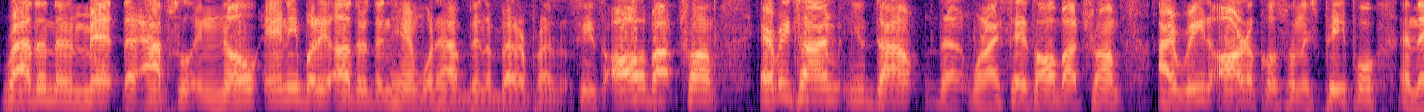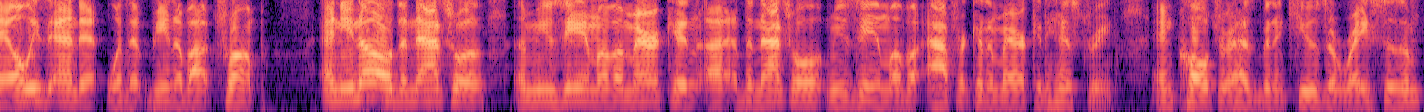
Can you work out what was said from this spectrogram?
rather than admit that absolutely no anybody other than him would have been a better president. See, it's all about Trump. Every time you doubt that when I say it's all about Trump, I read articles from these people and they always end it with it being about Trump. And you know, the Natural Museum of American, uh, the Natural Museum of African American History and Culture has been accused of racism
